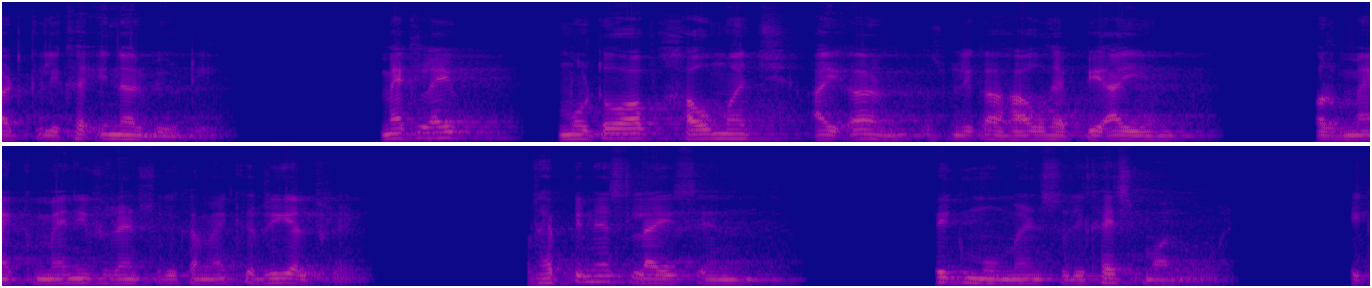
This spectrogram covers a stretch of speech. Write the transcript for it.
cut के लिखा inner beauty make life motto of how much I earn उसमें लिखा हाउ हैप्पी आई एम और मैक मैनी फ्रेंड्स लिखा मैक रियल फ्रेंड। और happiness lies in big moments लिखा है स्मॉल मोमेंट। ठीक।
